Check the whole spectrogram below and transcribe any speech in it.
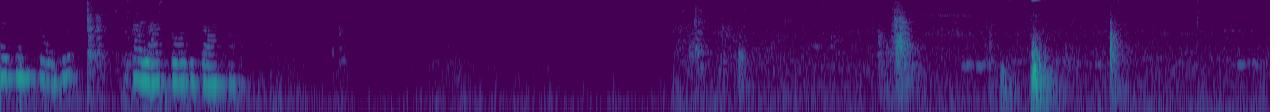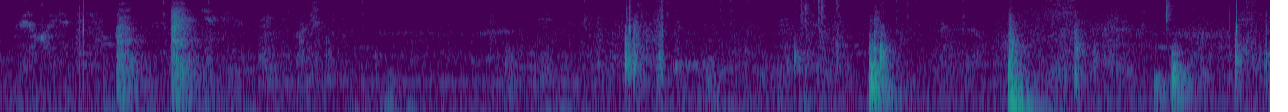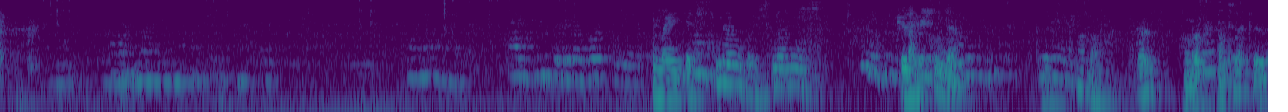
Zaten soğudu. Çaylar soğudu zaten. Getirsinler mi? Konuşsunlar mı? Gözüksün de. Onda sıkıntı yok görür.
